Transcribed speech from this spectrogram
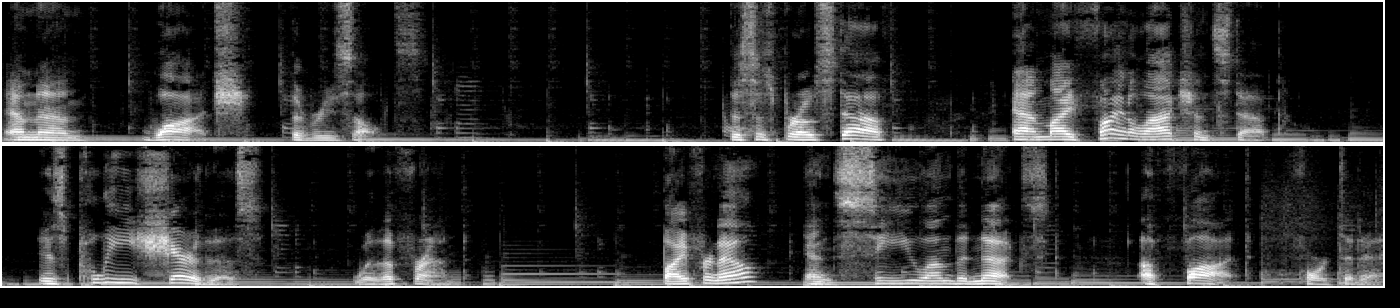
and then watch the results. This is Bro Stuff, and my final action step is please share this with a friend. Bye for now, and see you on the next A Thought for Today.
